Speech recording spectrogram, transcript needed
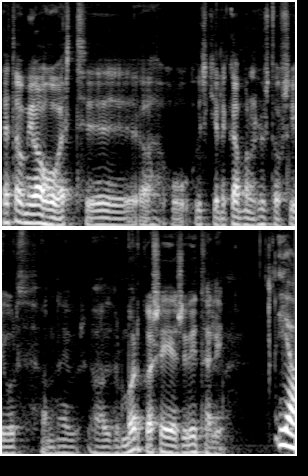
Þetta var mjög áhugavert uh, og virkilega gaman að hlusta á Sigurð. Hann hefur mörg að segja þessu viðtali. Já,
